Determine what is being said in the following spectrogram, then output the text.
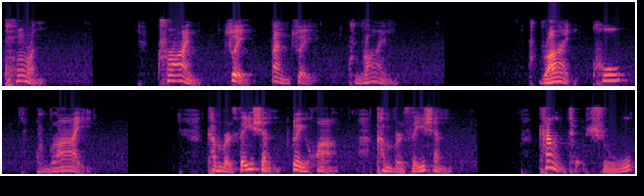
Corn。Crime 罪犯罪，Crime。Cry 哭，Cry。Conversation 对话，Conversation。Count 数，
